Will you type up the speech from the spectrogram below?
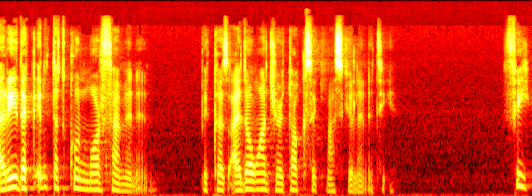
أريدك أنت تكون more feminine. Because I don't want your toxic masculinity. في.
